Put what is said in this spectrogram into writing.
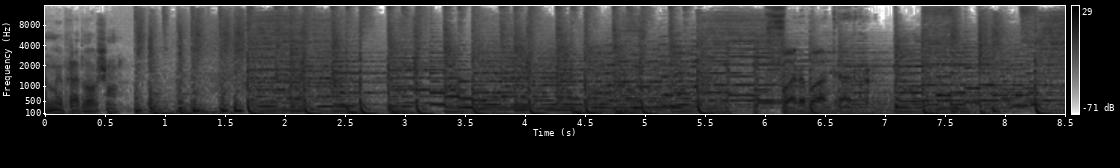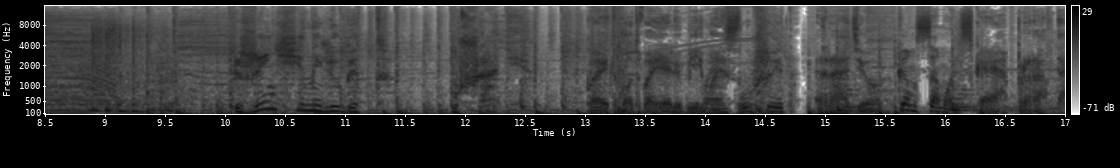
мы продолжим. Фарватер. Женщины любят ушами. Поэтому твоя любимая слушает радио «Комсомольская правда».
